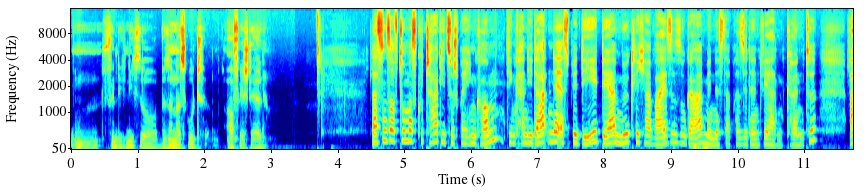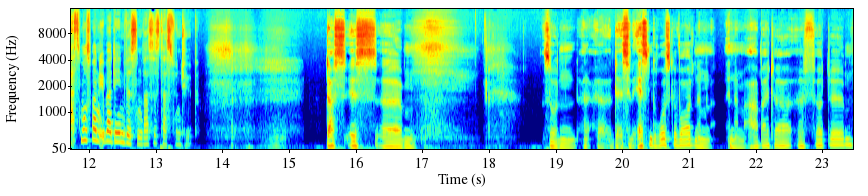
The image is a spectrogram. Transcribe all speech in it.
hm, finde ich, nicht so besonders gut aufgestellt. Lass uns auf Thomas Kutschaty zu sprechen kommen, den Kandidaten der SPD, der möglicherweise sogar Ministerpräsident werden könnte. Was muss man über den wissen? Was ist das für ein Typ? Das ist ähm, so ein, äh, der ist in Essen groß geworden, in, in einem Arbeiterviertel.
